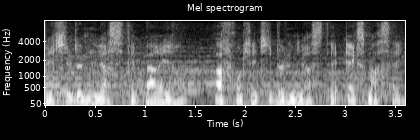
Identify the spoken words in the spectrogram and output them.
L'équipe de l'université Paris 1 affronte l'équipe de l'université Aix-Marseille.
